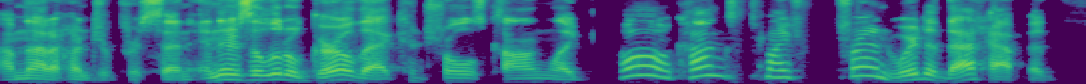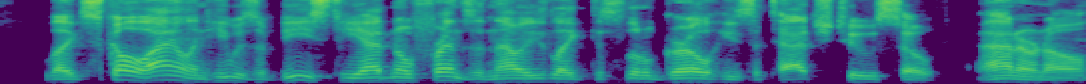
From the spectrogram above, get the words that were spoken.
I'm not hundred percent. And there's a little girl that controls Kong. Like, oh, Kong's my friend. Where did that happen? Like Skull Island, he was a beast. He had no friends, and now he's like this little girl he's attached to. So I don't know.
